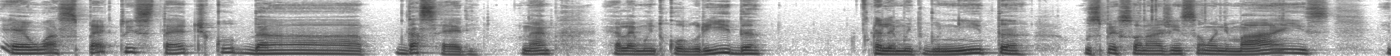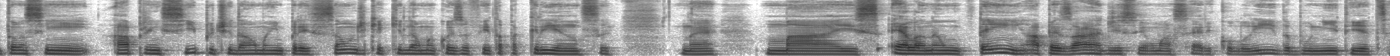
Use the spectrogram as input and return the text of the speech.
é o aspecto estético da, da série, né? Ela é muito colorida, ela é muito bonita, os personagens são animais, então assim, a princípio te dá uma impressão de que aquilo é uma coisa feita para criança, né? Mas ela não tem, apesar de ser uma série colorida, bonita e etc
